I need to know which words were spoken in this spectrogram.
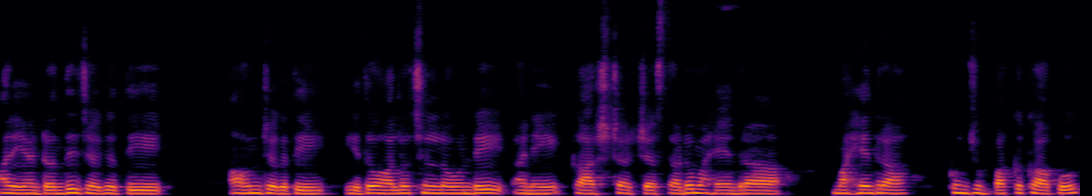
అని అంటుంది జగతి. అవును జగతి ఏదో ఆలోచనలో ఉండి అని కార్ స్టార్ట్ చేస్తాడు మహేంద్ర. మహేంద్ర కొంచెం పక్క కాపు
